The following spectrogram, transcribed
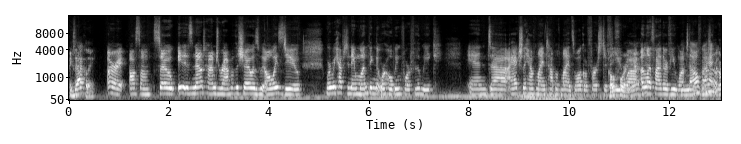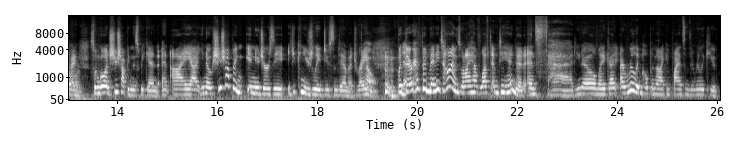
exactly. All right, awesome. So it is now time to wrap up the show as we always do, where we have to name one thing that we're hoping for for the week. And uh, I actually have mine top of mind, so I'll go first if Go you, for it, uh, yeah. unless either of you want to No, go go first. ahead. No, go okay. for it. So I'm going shoe shopping this weekend, and I, uh, you know, shoe shopping in New Jersey, you can usually do some damage, right? Oh. But Yeah. there have been many times when I have left empty-handed and sad. You know, like I, I really am hoping that I can find something really cute.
